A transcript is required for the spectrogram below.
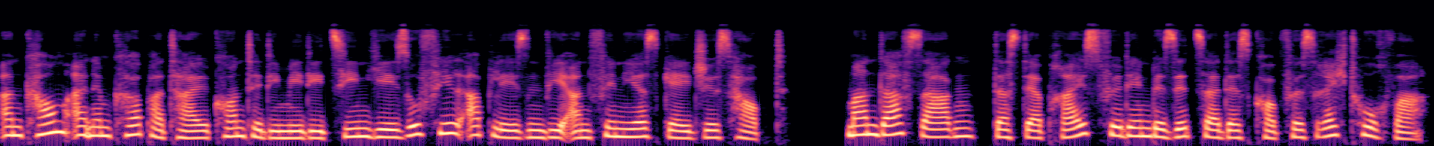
an kaum einem Körperteil konnte die Medizin je so viel ablesen wie an Phineas Gages Haupt. Man darf sagen, dass der Preis für den Besitzer des Kopfes recht hoch war.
